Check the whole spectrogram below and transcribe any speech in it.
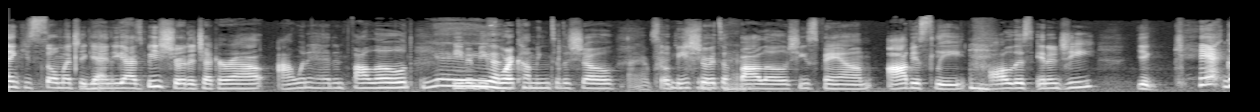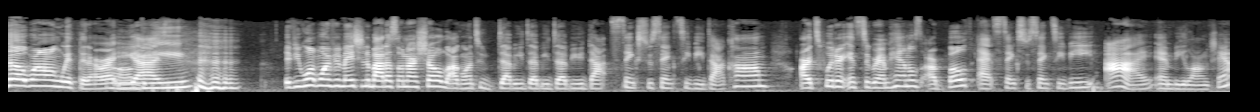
Thank you so much again. You guys be sure to check her out. I went ahead and followed even before coming to the show. So be sure to that. follow. She's fam. Obviously, all this energy, you can't go wrong with it. All right, you guys. If you want more information about us on our show, log on to www.5sur5tv.com. Our Twitter, Instagram handles are both at 5sur5TV. I am B Longchamp.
